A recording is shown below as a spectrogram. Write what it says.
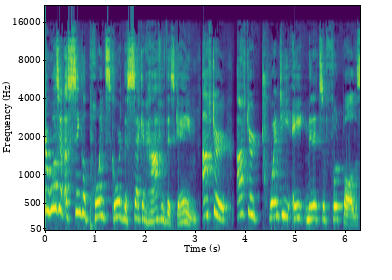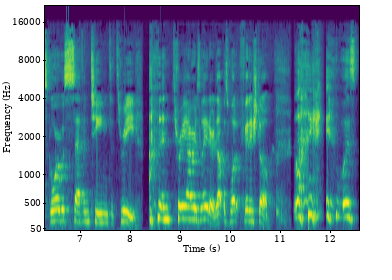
There wasn't a single point scored in the second half of this game. After after 28 minutes of football, the score was 17 to 3. And then 3 hours later, that was what it finished up. Like it was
